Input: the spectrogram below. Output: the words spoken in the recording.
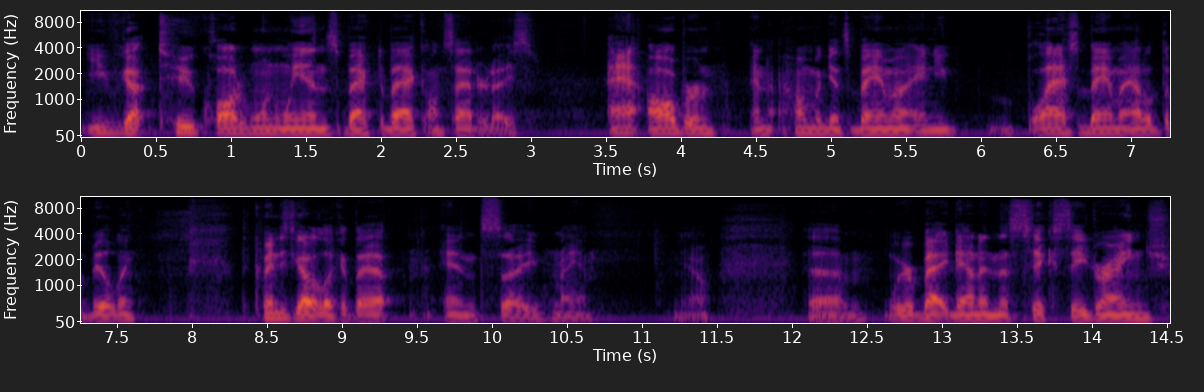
you've got two quad one wins back to back on Saturdays at Auburn and home against Bama, and you blast Bama out of the building. The committee's got to look at that and say, man, you know, um, we were back down in the six seed range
